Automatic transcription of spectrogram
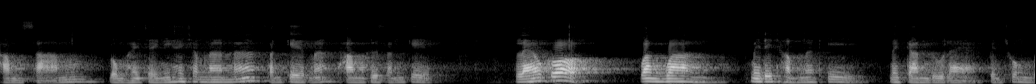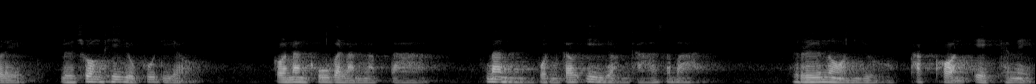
ทำสามลมหายใจนี้ให้ชำนาญนะ สังเกตนะทำคือสังเกต แล้วก็ว่างๆไม่ได้ทำหน้าที่ในการดูแลเป็นช่วงเบรก หรือช่วงที่อยู่ผู้เดียว ก็นั่งคู่บาลังหลับตา นั่งบนเก้าอี้หย่อนขาสบาย หรือนอนอยู่พักผ่อนเอกเนก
